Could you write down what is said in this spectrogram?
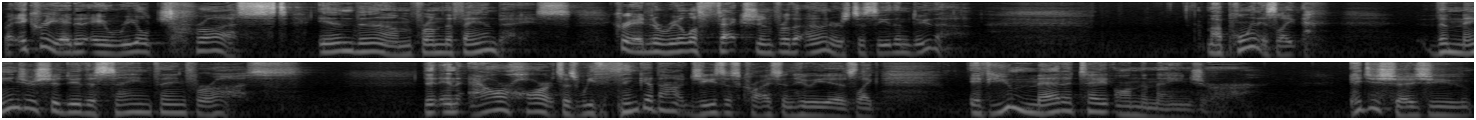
Right, it created a real trust in them from the fan base. It created a real affection for the owners to see them do that my point is like the manger should do the same thing for us. That in our hearts, as we think about Jesus Christ and who he is, like if you meditate on the manger, it just shows you,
